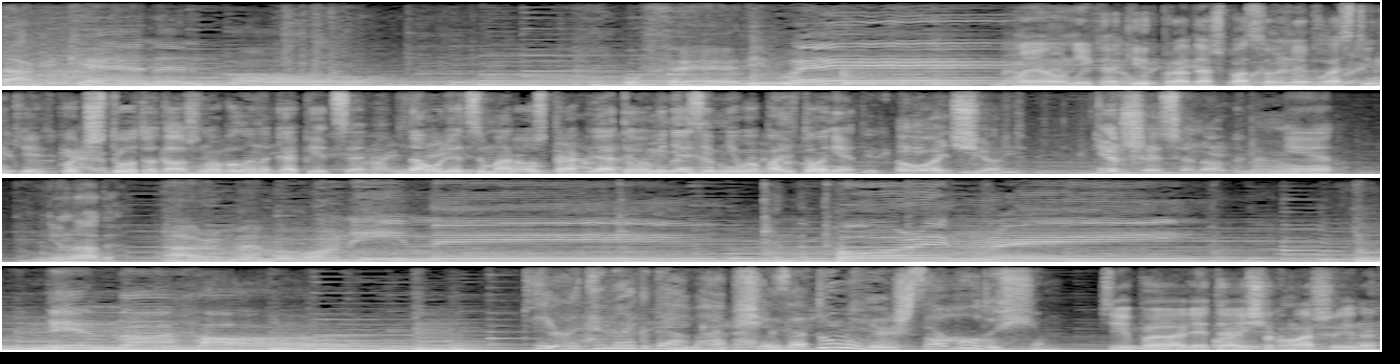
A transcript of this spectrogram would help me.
like a cannonball. Well, fare thee well. Мэл, никаких продаж посольной пластинки. Хоть что-то должно было накопиться. На улице мороз проклятый, у меня зимнего пальто нет. Вот черт. Держи, сынок. Нет, не надо. Ты хоть иногда вообще задумываешься о будущем? Типа о летающих машинах?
